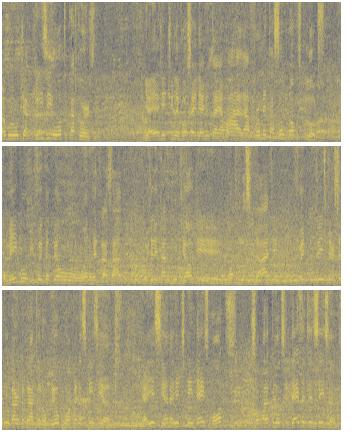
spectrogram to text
Ambos um tinha 15 e o outro 14. E aí a gente levou essa ideia junto à Yamaha, a fomentação de novos pilotos. O Macon, que foi campeão um ano retrasado, hoje ele está no Mundial de Moto Velocidade, foi, fez terceiro lugar no Campeonato Europeu com apenas 15 anos. E aí esse ano a gente tem 10 motos, são para pilotos de 10 a 16 anos.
